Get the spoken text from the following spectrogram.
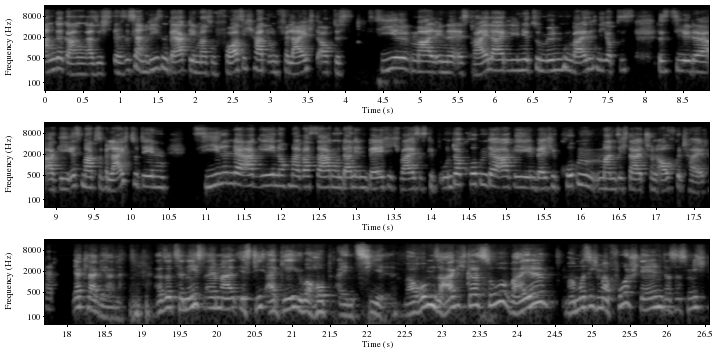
angegangen? Also ich, das ist ja ein Riesenberg, den man so vor sich hat und vielleicht auch das Ziel, mal in eine S3-Leitlinie zu münden. Weiß ich nicht, ob das das Ziel der AG ist. Magst du vielleicht zu den Zielen der AG nochmal was sagen und dann in welche, ich weiß, es gibt Untergruppen der AG, in welche Gruppen man sich da jetzt schon aufgeteilt hat? Ja, klar, gerne. Also zunächst einmal ist die AG überhaupt ein Ziel. Warum sage ich das so? Weil man muss sich mal vorstellen, dass es mich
